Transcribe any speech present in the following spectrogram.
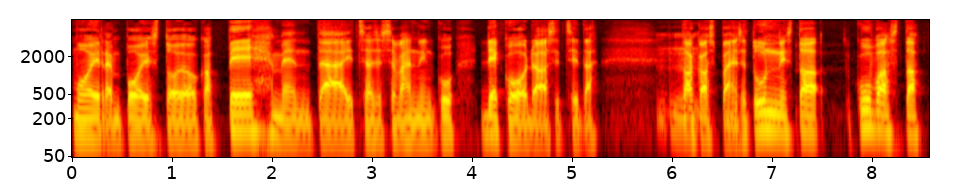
moiren poistoa, joka pehmentää itse asiassa vähän niin kuin dekoodaa sit sitä mm. takaspäin. Se tunnistaa kuvasta –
